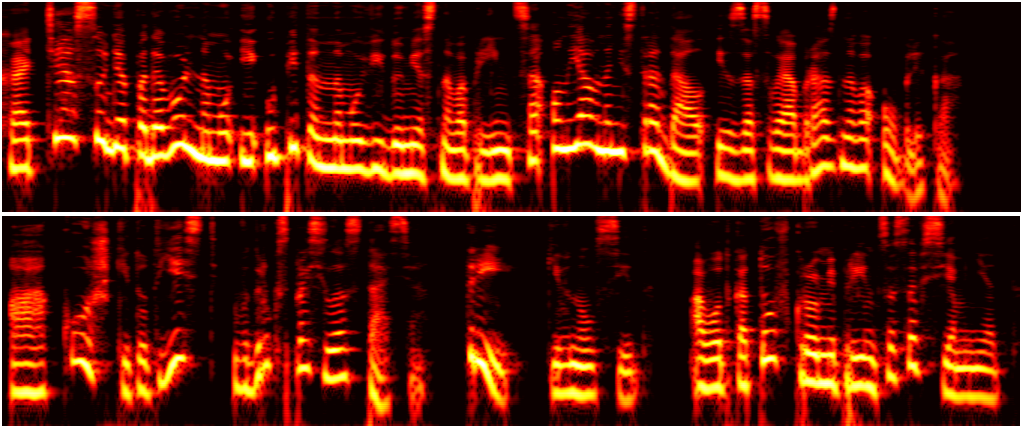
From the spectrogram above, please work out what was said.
Хотя, судя по довольному и упитанному виду местного принца, он явно не страдал из-за своеобразного облика. «А кошки тут есть?» – вдруг спросила Стася. «Три», – кивнул Сид. «А вот котов, кроме принца, совсем нет.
